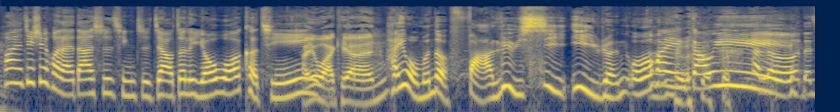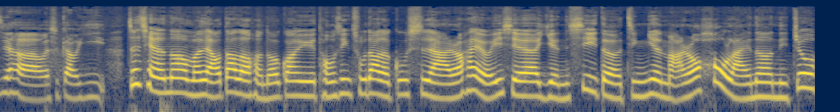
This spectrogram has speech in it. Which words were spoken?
欢迎继续回来，大师请指教。这里有我可晴，还有阿 Ken，还有我们的法律系艺人，我们欢迎高毅。Hello，大家好，我是高毅。之前呢，我们聊到了很多关于童星出道的故事啊，然后还有一些演戏的经验嘛。然后后来呢，你就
